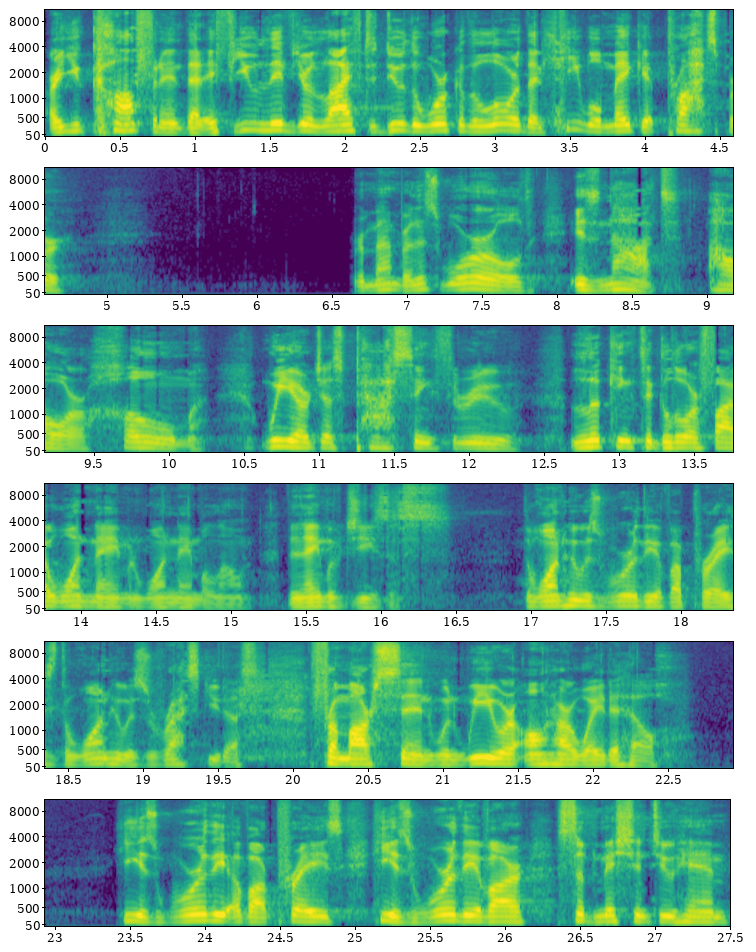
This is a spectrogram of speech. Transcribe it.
Are you confident that if you live your life to do the work of the Lord, that He will make it prosper? Remember, this world is not our home. We are just passing through, looking to glorify one name and one name alone the name of Jesus the one who is worthy of our praise, the one who has rescued us from our sin when we were on our way to hell. He is worthy of our praise, He is worthy of our submission to Him,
